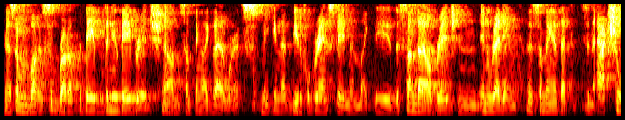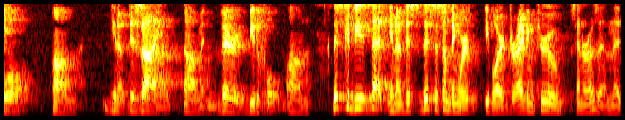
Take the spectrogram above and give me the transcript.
you know, someone brought up the, Bay, the new Bay Bridge, um, something like that, where it's making that beautiful grand statement, like the, the Sundial Bridge in, in Redding. There's something like that that's an actual, um, you know, design um, and very beautiful. Um, this could be that, you know, this, this is something where people are driving through Santa Rosa and that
